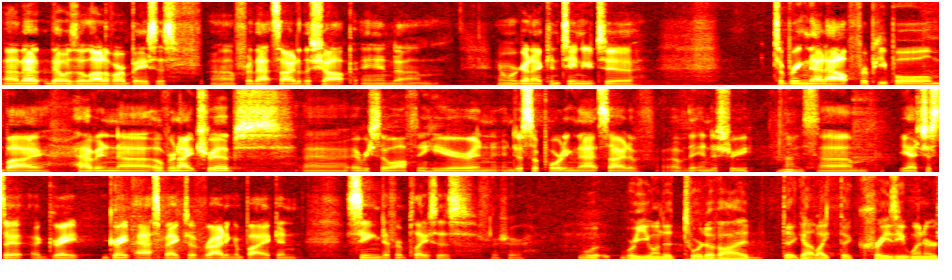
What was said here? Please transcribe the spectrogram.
uh, that that was a lot of our basis f- uh, for that side of the shop and um and we're to continue to to bring that out for people by having uh, overnight trips uh, every so often here and, and just supporting that side of, of the industry Nice. um, yeah, it's just a, a great, great aspect of riding a bike and seeing different places for sure. W- were you on the Tour Divide that got like the crazy winter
